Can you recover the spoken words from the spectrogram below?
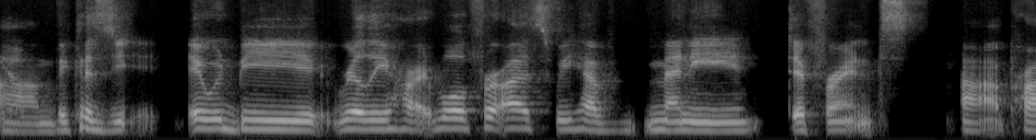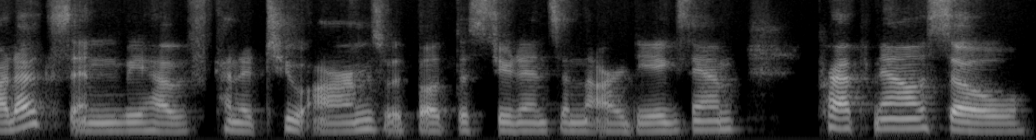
yeah. um, because it would be really hard. Well, for us, we have many different uh, products and we have kind of two arms with both the students and the RD exam prep now. So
